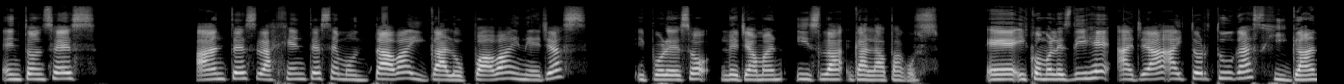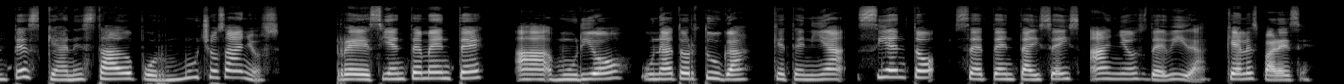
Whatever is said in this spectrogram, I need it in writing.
Entonces, antes la gente se montaba y galopaba en ellas y por eso le llaman Isla Galápagos. Eh, y como les dije, allá hay tortugas gigantes que han estado por muchos años. Recientemente ah, murió una tortuga que tenía 176 años de vida. ¿Qué les parece?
